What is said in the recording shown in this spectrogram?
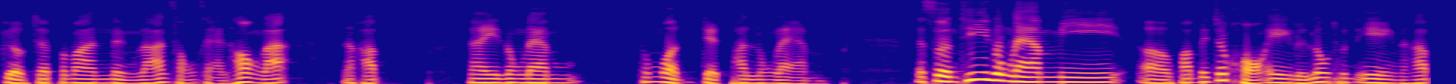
เกือบจะประมาณ1ล้าน2แสนห้องละนะครับ ในโรงแรมทั้งหมด 7,000 โรงแรม แต่ส่วนที่โรงแรมมีความเป็นเจ้าของเองหรือลงทุนเองนะครับ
